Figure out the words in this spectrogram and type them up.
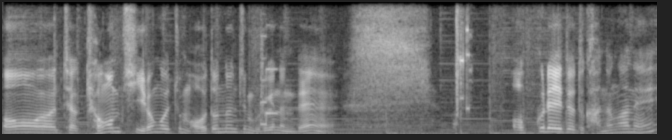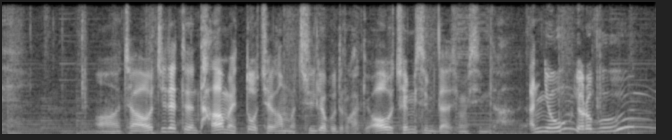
어 제가 경험치 이런 걸 좀 얻었는지 모르겠는데 업그레이드도 가능하네. 어, 자 어찌됐든 다음에 또 제가 한번 즐겨보도록 할게요. 어우 재밌습니다. 재밌습니다. 안녕 여러분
